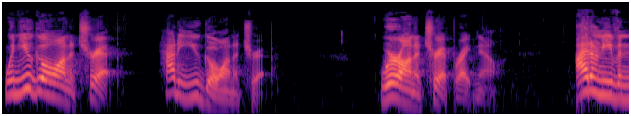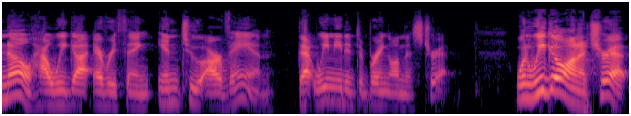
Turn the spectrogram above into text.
When you go on a trip, how do you go on a trip? We're on a trip right now. I don't even know how we got everything into our van that we needed to bring on this trip. When we go on a trip,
